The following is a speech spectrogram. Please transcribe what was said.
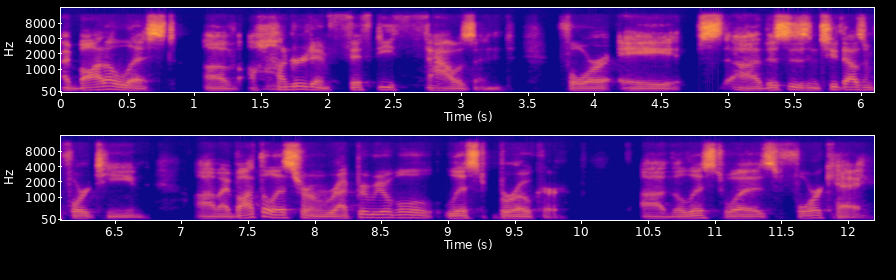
I bought a list of 150,000 for a, uh, this is in 2014. Um, I bought the list from a reputable list broker uh, the list was 4K,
